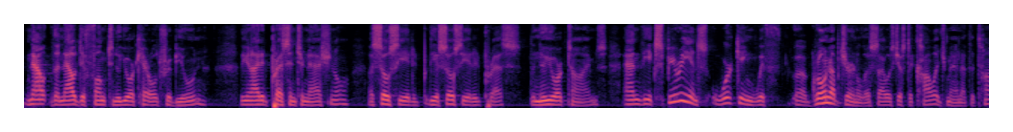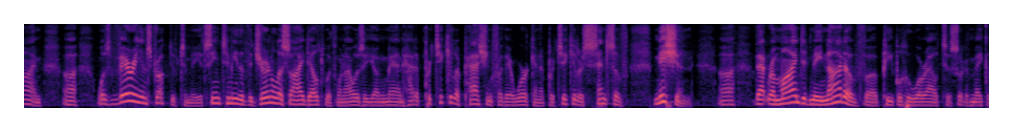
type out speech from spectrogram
now the now defunct New York Herald Tribune, the United Press International, Associated, the Associated Press, the New York Times, and the experience working with uh, grown-up journalists, I was just a college man at the time, uh, was very instructive to me. It seemed to me that the journalists I dealt with when I was a young man had a particular passion for their work and a particular sense of mission uh, that reminded me not of uh, people who are out to sort of make a,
